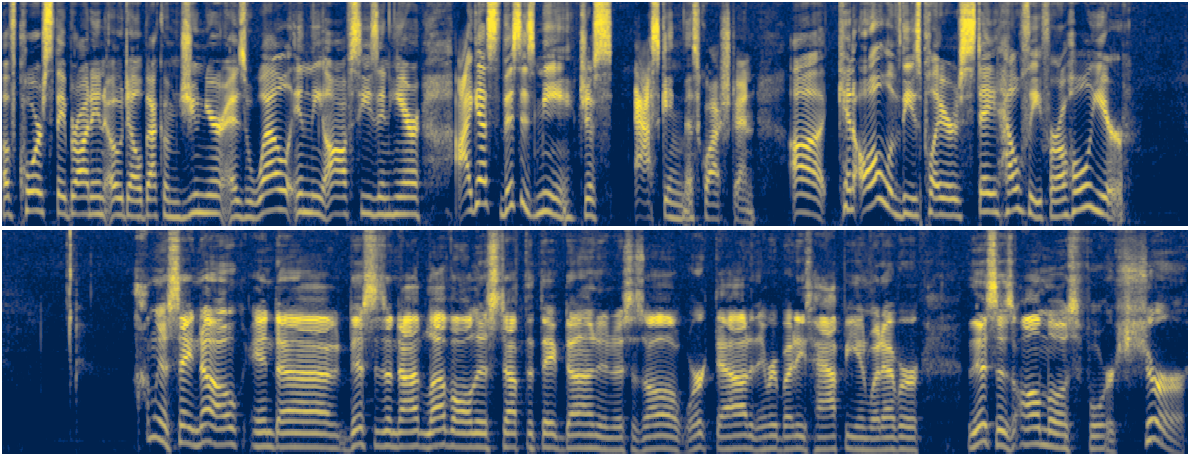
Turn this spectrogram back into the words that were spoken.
Of course, they brought in Odell Beckham Jr. as well in the offseason here. I guess this is me just asking this question. Uh, can all of these players stay healthy for a whole year? I'm going to say no. And uh, this is a I love all this stuff that they've done, and this is all worked out, and everybody's happy and whatever. This is almost for sure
